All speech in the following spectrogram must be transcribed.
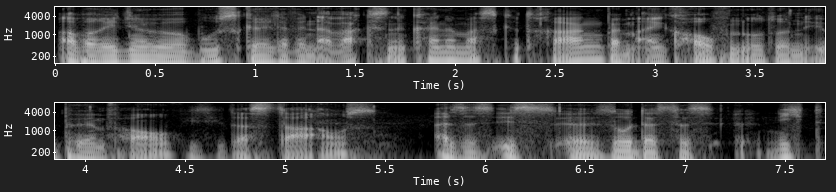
Aber reden wir über Bußgelder, wenn Erwachsene keine Maske tragen, beim Einkaufen oder in ÖPNV? Wie sieht das da aus? Also es ist äh, so, dass das nicht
